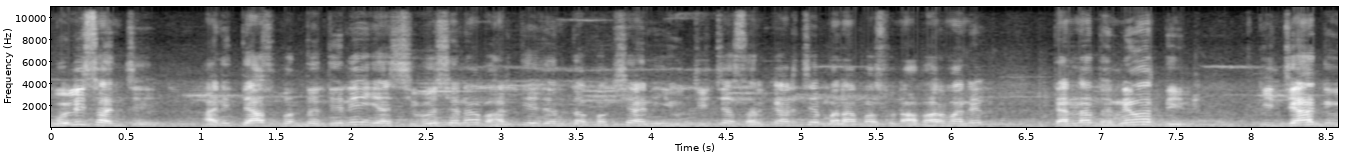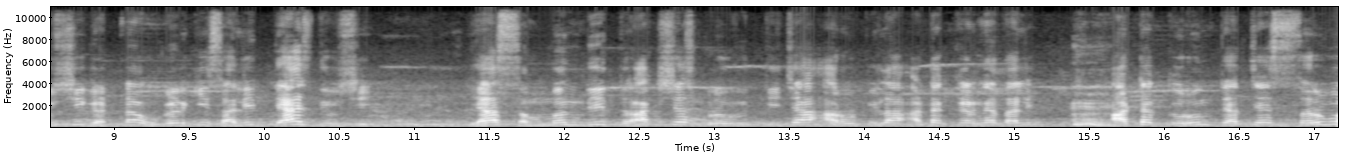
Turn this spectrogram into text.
पोलिसांचे आणि त्याच पद्धतीने या शिवसेना भारतीय जनता पक्ष आणि युतीच्या सरकारचे मनापासून आभार मानेल. त्यांना धन्यवाद देईल की ज्या दिवशी घटना उघडकीस आली त्याच दिवशी या संबंधित राक्षस प्रवृत्तीच्या आरोपीला अटक करण्यात आली. अटक करून त्याचे सर्व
